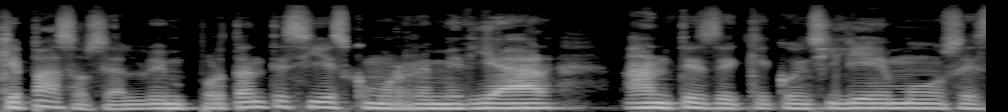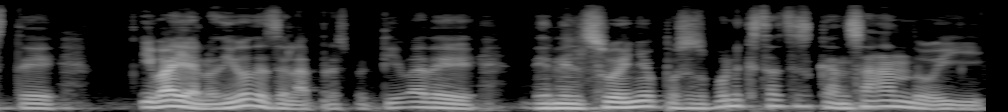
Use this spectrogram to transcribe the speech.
¿qué pasa? O sea, lo importante sí es como remediar antes de que conciliemos este... Y vaya, lo digo desde la perspectiva de, de en el sueño, pues se supone que estás descansando y,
